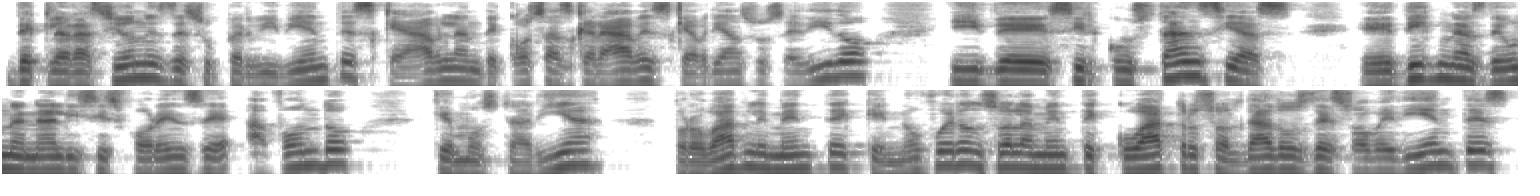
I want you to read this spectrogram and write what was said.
declaraciones de supervivientes que hablan de cosas graves que habrían sucedido y de circunstancias eh, dignas de un análisis forense a fondo que mostraría probablemente que no fueron solamente cuatro soldados desobedientes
